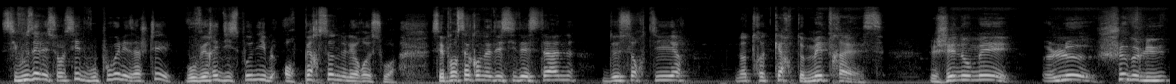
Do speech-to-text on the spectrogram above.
si vous allez sur le site, vous pouvez les acheter. Vous verrez disponibles. Or, personne ne les reçoit. C'est pour ça qu'on a décidé, Stan, de sortir notre carte maîtresse. J'ai nommé le chevelu,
